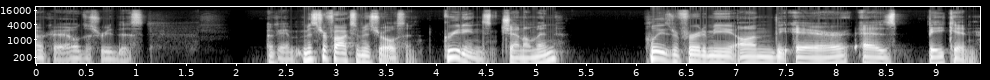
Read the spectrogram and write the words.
Okay, I'll just read this. Okay, Mr. Fox and Mr. Olson. Greetings, gentlemen. Please refer to me on the air as Bacon.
